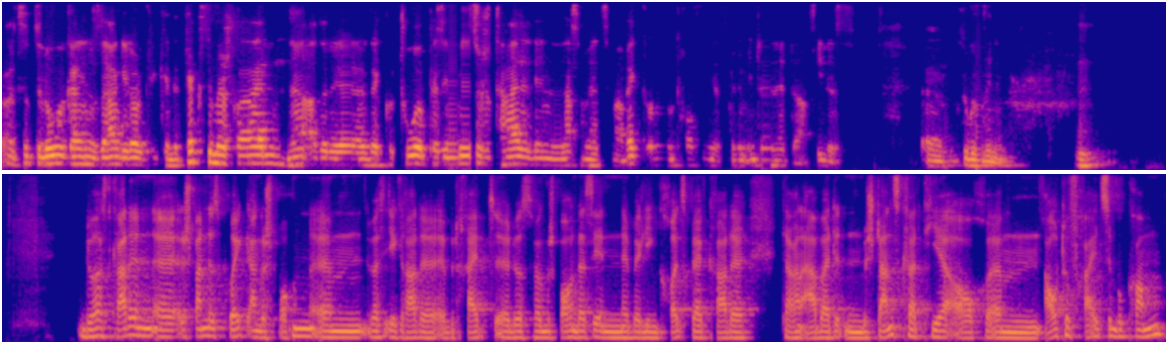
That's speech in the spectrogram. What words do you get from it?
als Soziologe kann ich nur sagen, die Leute können keine Texte mehr schreiben. Ne? Also der, der kulturpessimistische Teil, den lassen wir jetzt mal weg und hoffen jetzt mit dem Internet da vieles äh, zu gewinnen. Mhm. Du hast gerade ein äh, spannendes Projekt angesprochen, ähm, was ihr gerade äh, betreibt. Äh, du hast davon gesprochen, dass ihr in Berlin-Kreuzberg gerade daran arbeitet, ein Bestandsquartier auch ähm, autofrei zu bekommen.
